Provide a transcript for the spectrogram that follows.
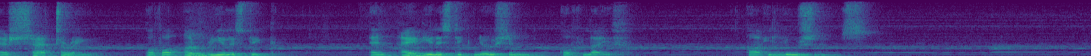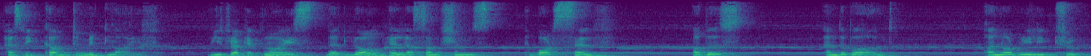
a shattering of our unrealistic and idealistic notion of life, our illusions. As we come to midlife, we recognize that long held assumptions about self, others, and the world are not really true.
